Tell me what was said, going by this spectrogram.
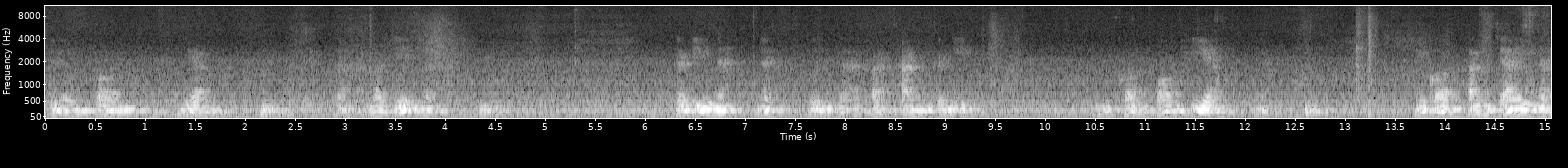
จะเริ่มตอนอย่างมาเย็นนะก็ดีนะนะคุณนาป่าท่านก็มีมีความพร้อมเพียงนะมีความตั้งใจนะ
